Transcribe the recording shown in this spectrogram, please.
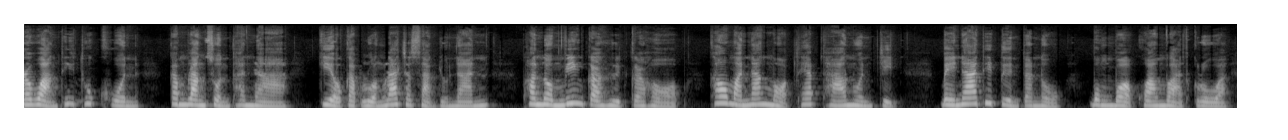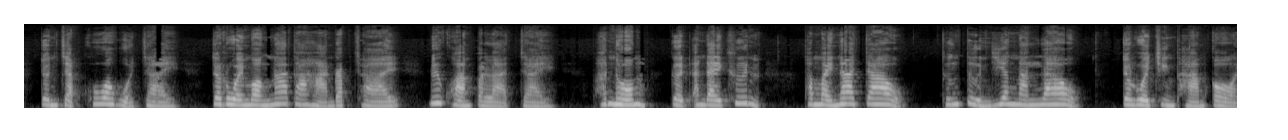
ระหว่างที่ทุกคนกำลังสนทนาเกี่ยวกับหลวงราชศักดิ์อยู่นั้น พนมวิ่งกระหืดกระหอบ เข้ามานั่งหมอบแทบเท้านวลจิต ใบหน้าที่ตื่นตระหนก บ่งบอกความหวาดกลัว จนจับขั้วหัวใจ จะรวยมองหน้าทหารรับใช้ด้วยความประหลาดใจ พนม เกิดอันใดขึ้นทำไมหน้าเจ้า ถึงตื่นเยี่ยงนั้นเล่าจะรวยชิงถามก่อน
